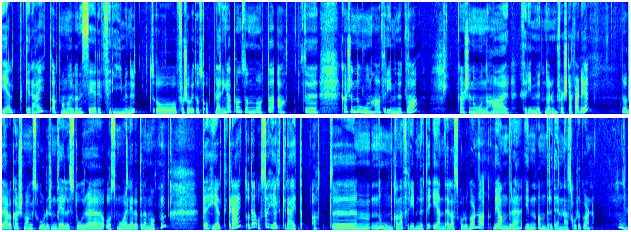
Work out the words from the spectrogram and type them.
helt greit at man organiserer friminutt og for så vidt også opplæringa på en sånn måte at uh, kanskje noen har friminutt da. Kanskje noen har friminutt når de først er ferdige. Og det er vel kanskje mange skoler som deler store og små elever på den måten. Det er helt greit. Og det er også helt greit at uh, noen kan ha friminutt i én del av skolegården, og de andre i den andre delen av skolegården. Mm.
